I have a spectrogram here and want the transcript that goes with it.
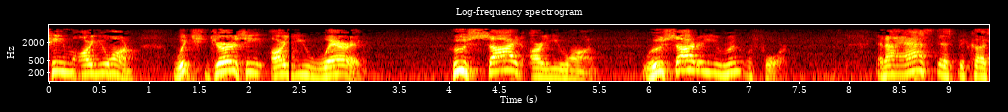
team are you on? Which jersey are you wearing? Whose side are you on? Whose side are you rooting for? And I ask this because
